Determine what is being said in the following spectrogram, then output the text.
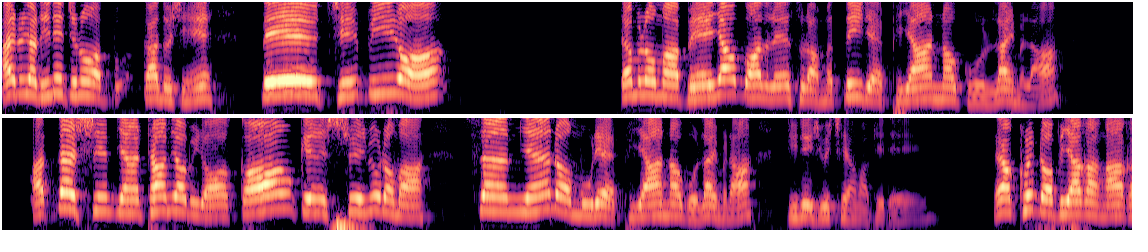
အဲဒါကြောင့်ဒီနေ့ကျွန်တော်ကဆိုရှင်သေခြင်းပြီးတော့တမလုံးမှာဘယ်ရောက်သွားတယ်လဲဆိုတာမသိတဲ့ဖျားနောက်ကိုလိုက်မလားအသက်ရှင်ပြန်ထမြောက်ပြီးတော့ကောင်းကင်ရွှေမြို့တော်မှာစံမြန်းတော်မူတဲ့ဖျားနောက်ကိုလိုက်မလားဒီနေ့ရွေးချယ်ရမှာဖြစ်တယ်။ဒါခရစ်တော်ဘုရားကငါက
